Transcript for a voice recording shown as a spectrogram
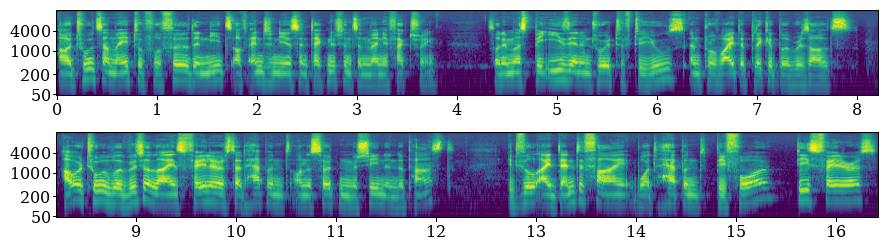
Our tools are made to fulfill the needs of engineers and technicians in manufacturing, so they must be easy and intuitive to use and provide applicable results. Our tool will visualize failures that happened on a certain machine in the past. It will identify what happened before these failures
